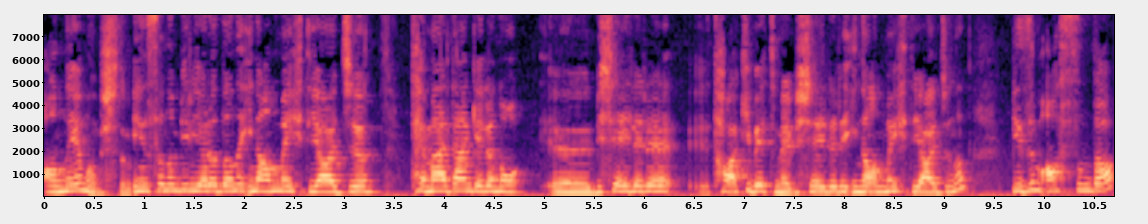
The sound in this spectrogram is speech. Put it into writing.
anlayamamıştım. İnsanın bir yaradana inanma ihtiyacı, temelden gelen o e, bir şeyleri e, takip etme, bir şeylere inanma ihtiyacının bizim aslında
